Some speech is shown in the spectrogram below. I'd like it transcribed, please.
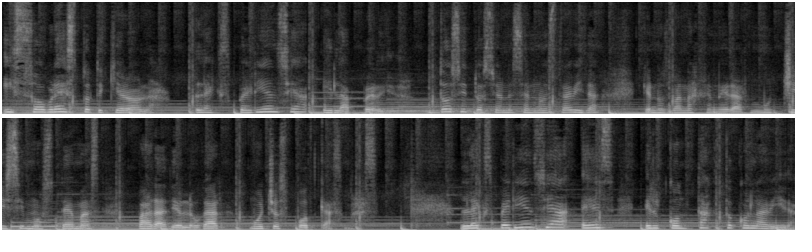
Y sobre esto te quiero hablar la experiencia y la pérdida. Dos situaciones en nuestra vida que nos van a generar muchísimos temas para dialogar, muchos podcasts más. La experiencia es el contacto con la vida.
